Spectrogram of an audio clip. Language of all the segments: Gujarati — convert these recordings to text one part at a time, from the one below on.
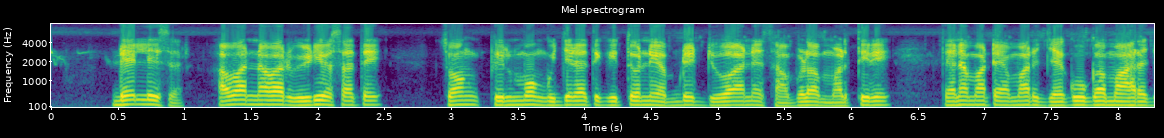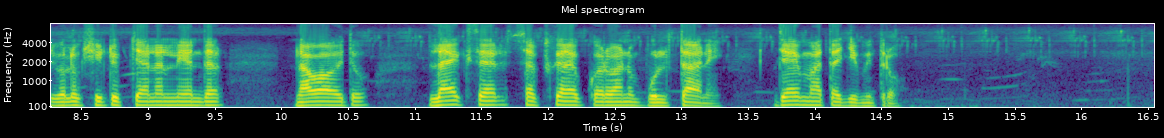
ડેલી સર. અવારનવાર વીડિયો સાથે સોંગ, ફિલ્મો, ગુજરાતી ગીતોની અપડેટ જોવા અને સાંભળવા મળતી રહે. તેના માટે અમારે જયગુગા મહારાજ વલોક્ષ યુટ્યુબ ચેનલની અંદર નવા હોય તો લાઇક શેર સબસ્ક્રાઈબ કરવાનું ભૂલતા નહીં. જય માતાજી મિત્રો.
